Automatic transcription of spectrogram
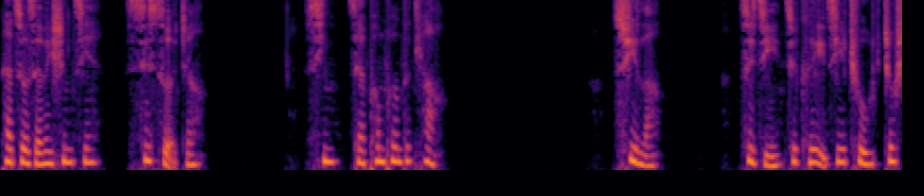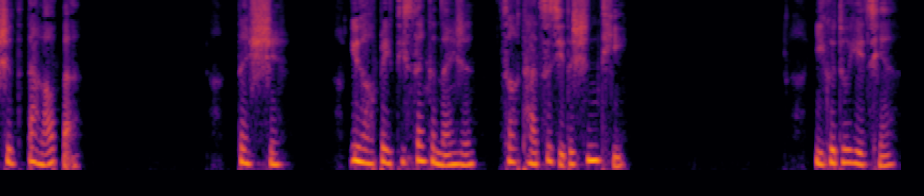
他坐在卫生间思索着，心在砰砰的跳。去了，自己就可以接触周氏的大老板，但是又要被第三个男人糟蹋自己的身体。一个多月前。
